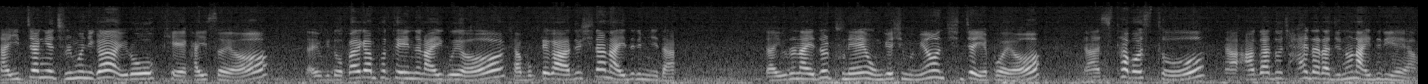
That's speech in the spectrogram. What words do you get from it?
자, 입장에 줄무늬가 이렇게 가 있어요. 자, 여기도 빨간 포트에 있는 아이고요. 자, 목대가 아주 실한 아이들입니다. 자, 이런 아이들 분해에 옮겨 심으면 진짜 예뻐요. 자, 스타버스트. 자, 아가도 잘 달아주는 아이들이에요.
